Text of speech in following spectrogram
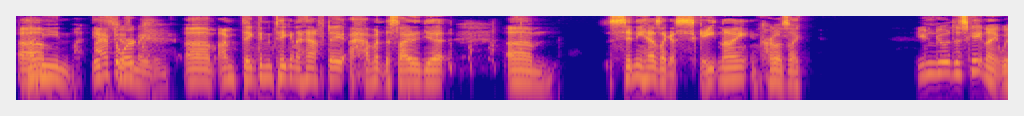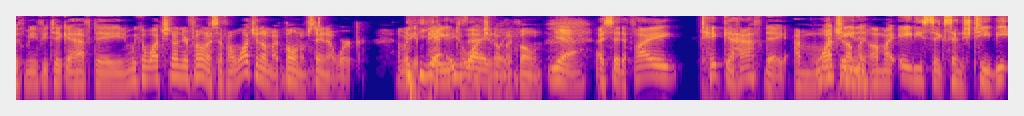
I Um, mean, I have to just work. Amazing. Um, I'm thinking of taking a half day. I haven't decided yet. Um, Sydney has like a skate night, and Carla's like, "You can go to the skate night with me if you take a half day, and we can watch it on your phone." I said, "If I'm watching on my phone, I'm staying at work. I'm gonna get Yeah, paid to watch it on my phone." Yeah, I said, "If I take a half day, I'm it watching on it my- on my 86 inch TV.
